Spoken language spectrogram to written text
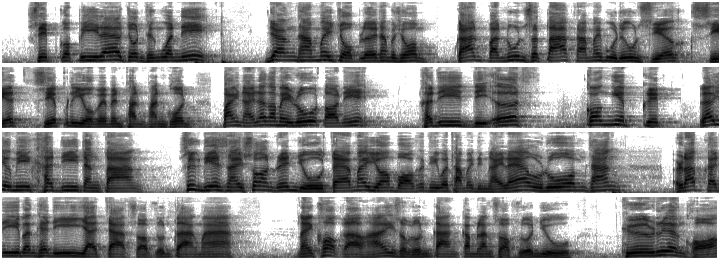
10 กว่าปีแล้วจนถึงวันนี้ ยังทำไม่จบเลยท่านผู้ชม การปั่นหุ้นสตาร์กทำให้ผู้ถือหุ้นเสียเสียเสียประโยชน์ไปเป็นพันพันๆคน ไปไหนแล้วก็ไม่รู้ตอนนี้ คดี The Earth ก็เงียบกริบแล้วยังมีคดีต่างๆ ซึ่งดีเอสไอซ่อนเร้นอยู่ แต่ไม่ยอมบอกทันทีว่าทำไปถึงไหนแล้ว รวมทั้งรับคดีบางคดีอย่าจากสอบสวนกลางมา ในข้อกล่าวหาที่สอบสวนกลางกำลังสอบสวนอยู่ คือเรื่องของ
